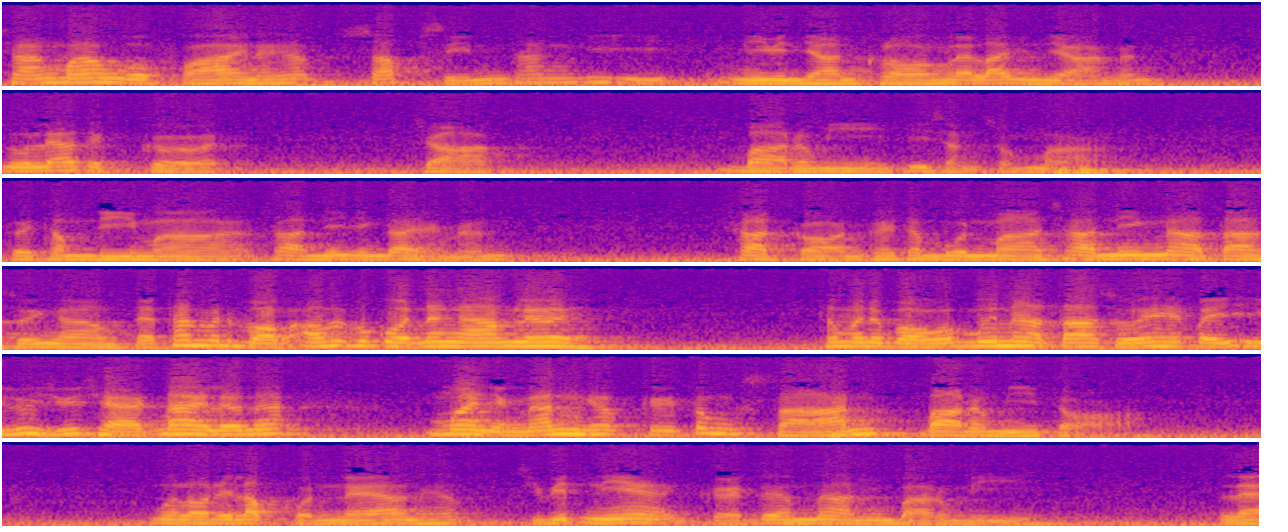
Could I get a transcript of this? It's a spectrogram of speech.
ช้างม้าวัวควายนะครับ ทรัพย์สินทั้งที่มีวิญญาณคลองและไร้วิญญาณนั้น รู้แล้วแต่เกิดจากบารมีที่สั่งสมมา เคยทำดีมาชาตินี้ยังได้อย่างนั้น ชาติก่อนเคยทำบุญมาชาตินี้หน้าตาสวยงาม แต่ท่านไม่ได้บอกเอาไปประกวดนางงามเลยท่านไม่ได้บอกว่าเมื่อหน้าตาสวยให้ไปอิลุยฉุยแฉกได้แล้วนะไม่อย่างนั้นครับคือต้องสารบารมีต่อ เมื่อเราได้รับผลแล้วนะครับ ชีวิตนี้เกิดด้วยอำนาจของบารมี และ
